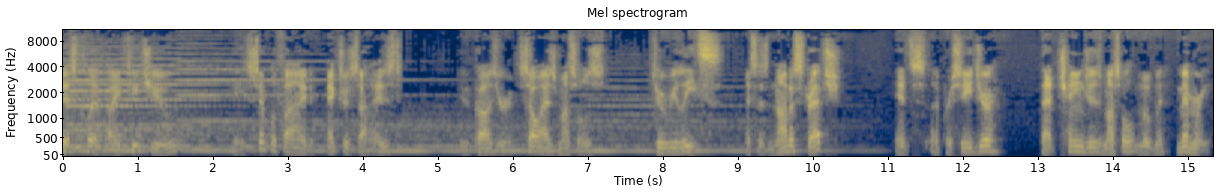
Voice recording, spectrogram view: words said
this clip, I teach you a simplified exercise to cause your psoas muscles to release. This is not a stretch. It's a procedure that changes muscle movement memory.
